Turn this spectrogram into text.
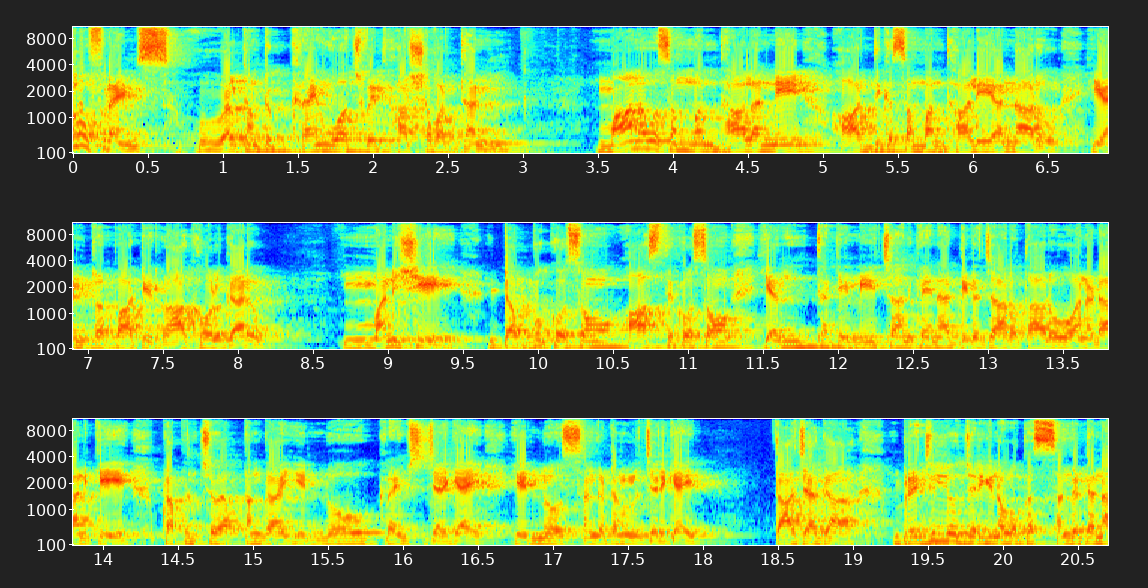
Hello friends welcome to crime watch with Harshavardhan మానవ సంబంధాలన్నీ ఆర్థిక సంబంధాలే అన్నారు ఎంట్రపాటి రాఘవులు గారు. మనిషి డబ్బు కోసం ఆస్తి కోసం ఎంతటి నీచానికైనా దిగజారుతారు అనడానికి ప్రపంచవ్యాప్తంగా ఎన్నో క్రైమ్స్ జరిగాయి ఎన్నో సంఘటనలు జరిగాయి. తాజాగా బ్రెజిల్లో జరిగిన ఒక సంఘటన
